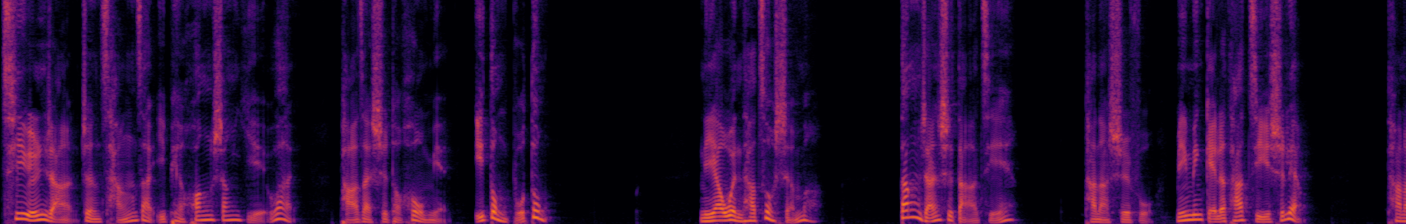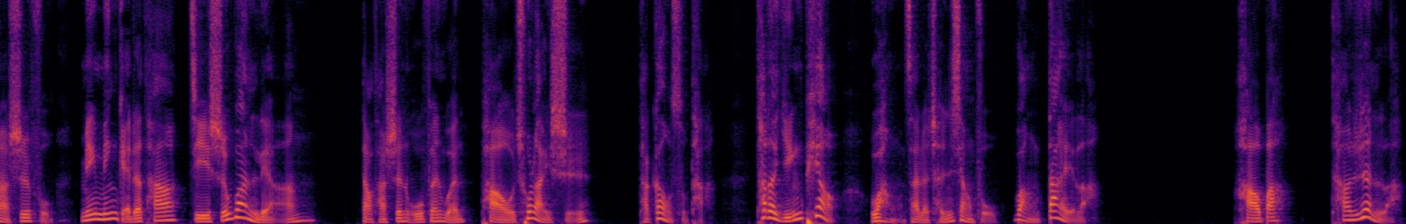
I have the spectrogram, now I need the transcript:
戚云染正藏在一片荒山野外，爬在石头后面一动不动。你要问他做什么？当然是打劫。他那师傅明明给了他几十两。他那师傅明明给了他几十万两，到他身无分文跑出来时，他告诉他，他的银票忘在了丞相府，忘带了。好吧，他认了，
